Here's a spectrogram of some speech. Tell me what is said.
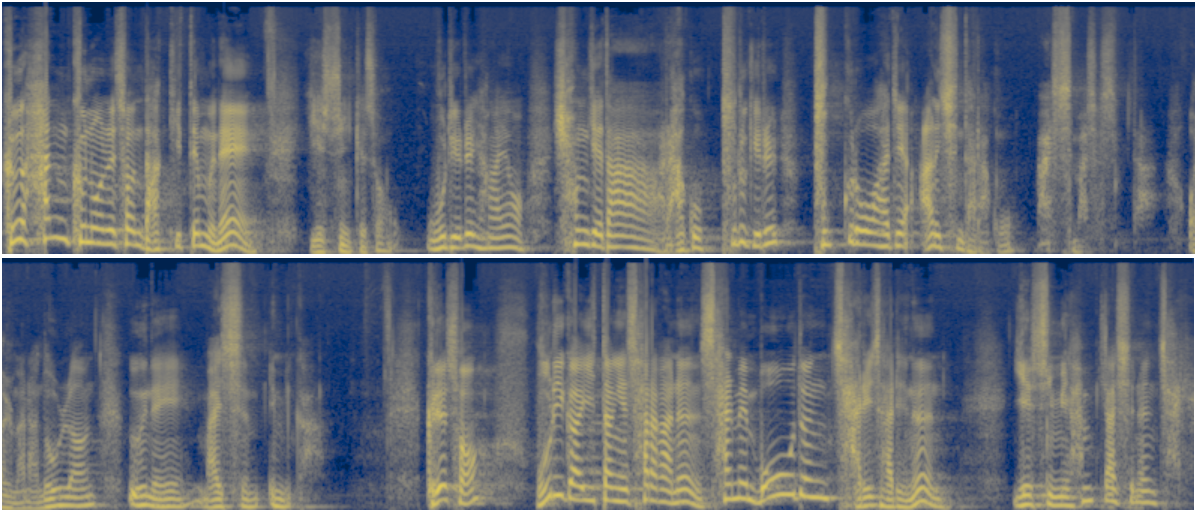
그 한 근원에서 났기 때문에 예수님께서 우리를 향하여 형제다라고 부르기를 부끄러워하지 않으신다라고 말씀하셨습니다. 얼마나 놀라운 은혜의 말씀입니까? 그래서 우리가 이 땅에 살아가는 삶의 모든 자리 자리는 예수님이 함께 하시는 자리예요.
